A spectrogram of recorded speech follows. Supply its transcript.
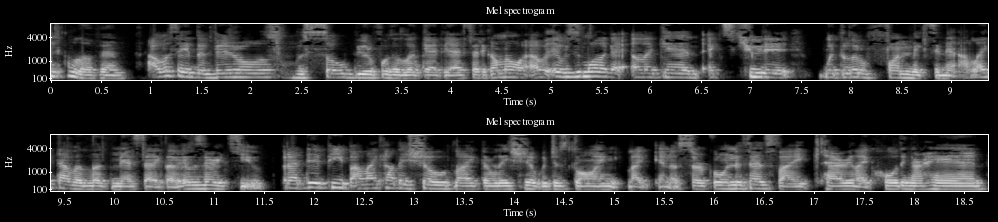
I love him. I would say the visuals was so beautiful to look at. The aesthetic, I don't know. It was more like an elegant, executed with a little fun mix in it. I liked how it looked in the aesthetic though. It was very cute. But I did peep. I like how they showed like the relationship with just going like in a circle in a sense, like Harry like holding her hand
